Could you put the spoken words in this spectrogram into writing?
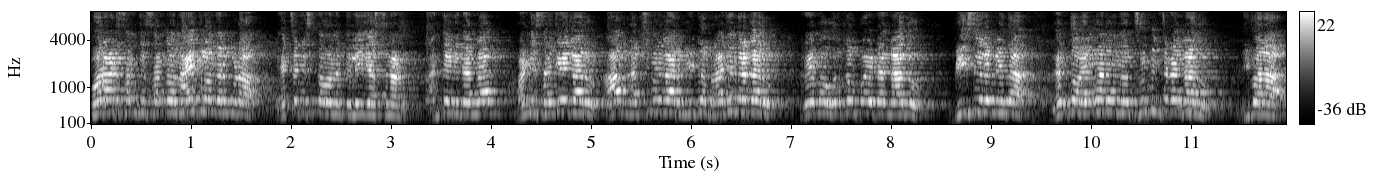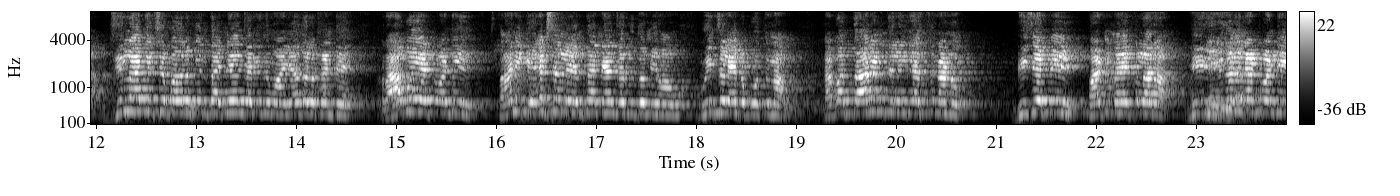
పోరాట సమితి సంఘం నాయకులందరూ కూడా హెచ్చరిస్తామని తెలియజేస్తున్నాను. అంతేవిధంగా బండి సంజయ్ గారు ఆర్ లక్ష్మణ్ గారు ఈటల రాజేంద్ర గారు ప్రేమ ఉలకలు పోయటం కాదు. బీసీల మీద ఎంతో అభిమానం చూపించడం కాదు. ఇవాళ జిల్లా అధ్యక్ష పదవులకు ఎంత అన్యాయం జరిగింది మా యాదవుల కంటే రాబోయేటువంటి స్థానిక ఎలక్షన్లో ఎంత అన్యాయం జరుగుతుందో మేము ఊహించలేకపోతున్నాం. కబద్దారని తెలియజేస్తున్నాను. బీజేపీ పార్టీ నాయకులారా మీరు ఈ విధమైనటువంటి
